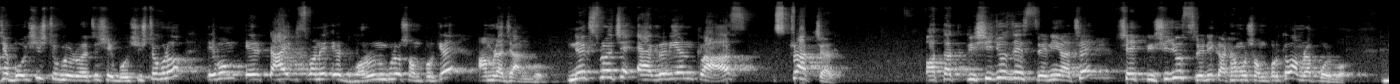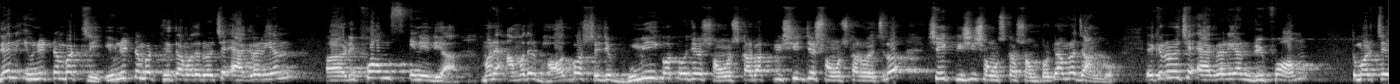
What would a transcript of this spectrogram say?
যে বৈশিষ্ট্যগুলো রয়েছে সেই বৈশিষ্ট্যগুলো এবং এর টাইপস মানে এর ধরনগুলো সম্পর্কে আমরা জানব। নেক্সট রয়েছে অ্যাগ্রেরিয়ান ক্লাস স্ট্রাকচার অর্থাৎ কৃষিজ যে শ্রেণি আছে সেই কৃষিজ শ্রেণি কাঠামো সম্পর্কেও আমরা পড়ব। Then unit number three unit number থ্রিতে আমাদের রয়েছে অ্যাগ্রারিয়ান রিফর্মস ইন ইন্ডিয়া মানে আমাদের ভারতবর্ষে যে ভূমিগত যে সংস্কার বা কৃষির যে সংস্কার হয়েছিল, সেই কৃষি সংস্কার সম্পর্কে আমরা জানব। এখানে রয়েছে অ্যাগ্রারিয়ান রিফর্ম তোমার হচ্ছে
